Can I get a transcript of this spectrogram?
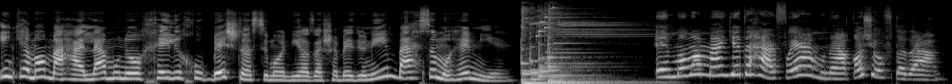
اینکه ما محلمون رو خیلی خوب بشناسیم و نیازش بدونیم بحث مهمیه. ماما من یاد حرفای همون نقاش افتادم.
